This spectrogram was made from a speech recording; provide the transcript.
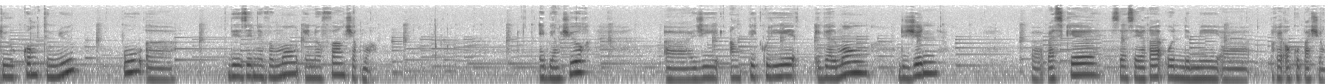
du contenu ou euh, des événements innovants chaque mois. Et bien sûr, j'ai impliqué également des jeunes parce que ça sera une de mes préoccupations.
